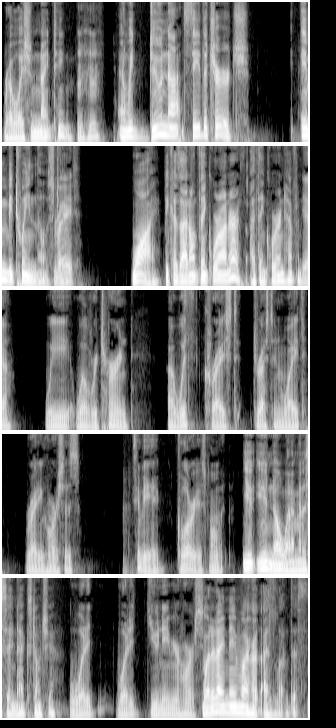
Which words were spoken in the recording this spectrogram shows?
Revelation 19. Mm-hmm. And we do not see the church in between those two. Right. Why? Because I don't think we're on earth. I think we're in heaven. Yeah. We will return uh, with Christ dressed in white, riding horses. It's going to be a glorious moment. You you know what I'm going to say next, don't you? What did what did you name your horse? What did I name my horse? I love this.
